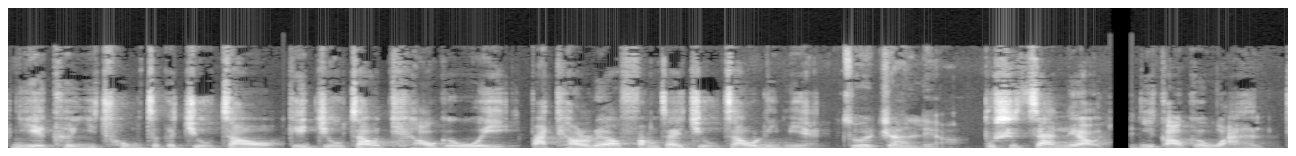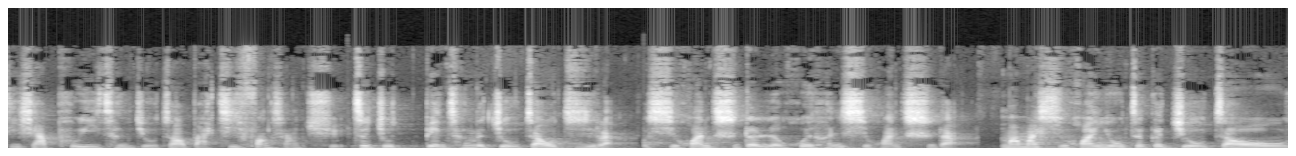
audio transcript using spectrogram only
你也可以从这个酒糟给酒糟调个味，把调料放在酒糟里面做蘸料，不是蘸料。你搞个碗，底下铺一层酒糟，把鸡放上去，这就变成了酒糟鸡了。喜欢吃的人会很喜欢吃的。妈妈喜欢用这个酒糟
